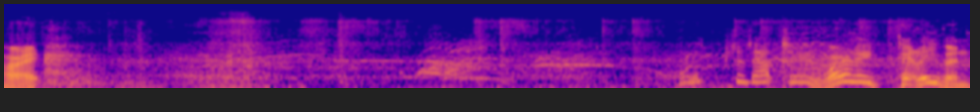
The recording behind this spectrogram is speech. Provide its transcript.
All right. Person's out too. Why are they leaving?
